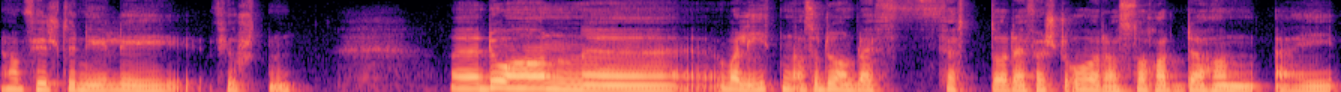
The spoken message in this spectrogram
Han fylte nylig 14. Uh, da han uh, var liten, altså da han ble født og de første åra, så hadde han ei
